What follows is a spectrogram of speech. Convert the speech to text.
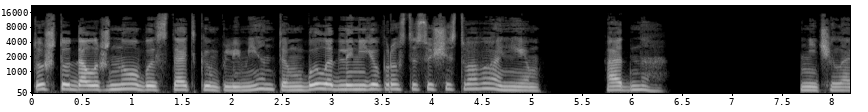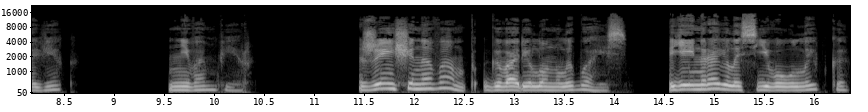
То, что должно бы стать комплиментом, было для нее просто существованием. Одна. Не человек, не вампир. «Женщина-вамп», — говорил он, улыбаясь. Ей нравилась его улыбка,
